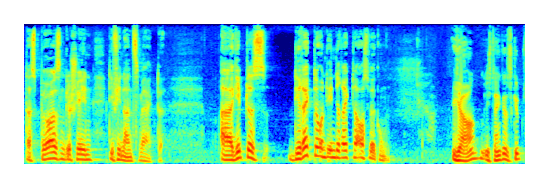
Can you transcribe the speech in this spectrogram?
das Börsengeschehen, die Finanzmärkte? Äh, gibt es direkte und indirekte Auswirkungen? Ja, ich denke, es gibt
